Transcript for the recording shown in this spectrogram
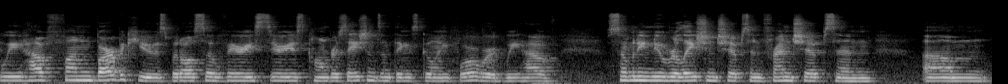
We have fun barbecues, but also very serious conversations and things going forward. We have so many new relationships and friendships and um,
